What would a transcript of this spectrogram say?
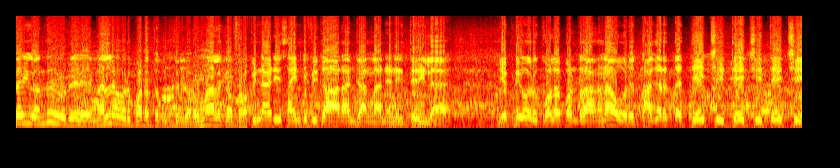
ரவி வந்து ஒரு நல்ல ஒரு படத்தை கொடுத்துருக்காரு. ரொம்ப நாளுக்கு அப்புறம். பின்னாடி சயின்டிஃபிக்காக ஆராய்ஞ்சாங்களான்னு எனக்கு தெரியல. எப்படி ஒரு கொலை பண்ணுறாங்கன்னா ஒரு தகரத்தை தேய்ச்சி தேய்ச்சி தேய்ச்சி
